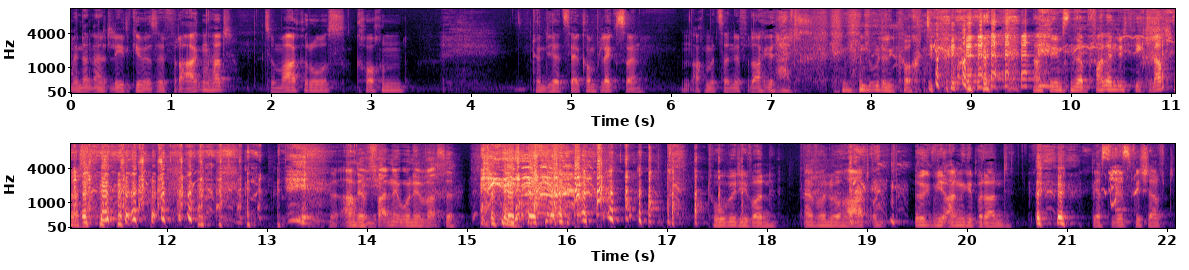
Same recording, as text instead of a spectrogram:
Wenn dann ein Athlet gewisse Fragen hat, zu Makros, Kochen, könnte halt sehr komplex sein. Und Ahmed seine Frage halt, wie man Nudeln kocht. Nachdem es in der Pfanne nicht geklappt hat. in der Ahmed, Pfanne ohne Wasser. Tobi, die waren einfach nur hart und irgendwie angebrannt. Wie hast du das geschafft?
